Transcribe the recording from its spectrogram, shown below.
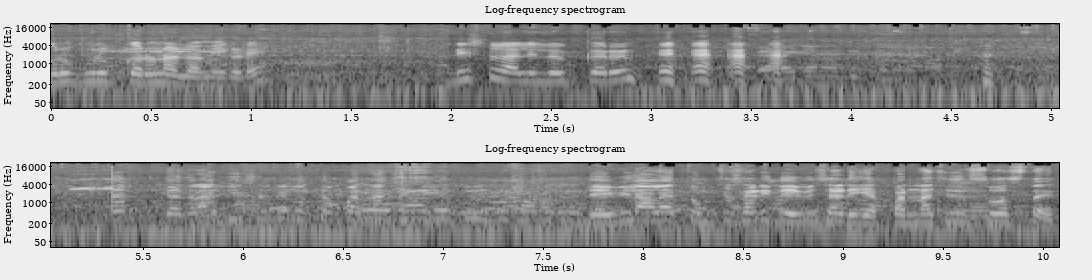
ग्रुप ग्रुप करून आलो आम्ही इकडे. डिशनल आले लुक करून. देवीला आलाय तुमच्यासाठी देवीसाठी घ्या. पन्नासची स्वस्त आहेत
